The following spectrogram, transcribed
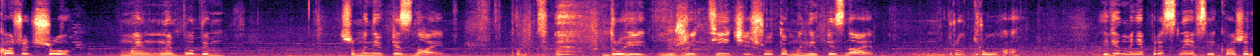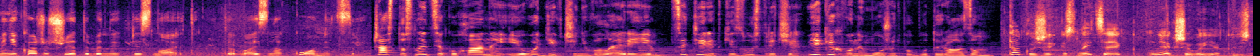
кажуть, що ми не будемо, що ми не впізнаємо там, другі в житті чи що, там ми не впізнаємо друг друга. І він мені приснився і каже: мені кажуть, що я тебе не впізнаю. Давай знайомитися. Часто сниться коханий і його дівчині Валерії. Це ті рідкі зустрічі, в яких вони можуть побути разом. Також і сниться, як, ну, як живий якось.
